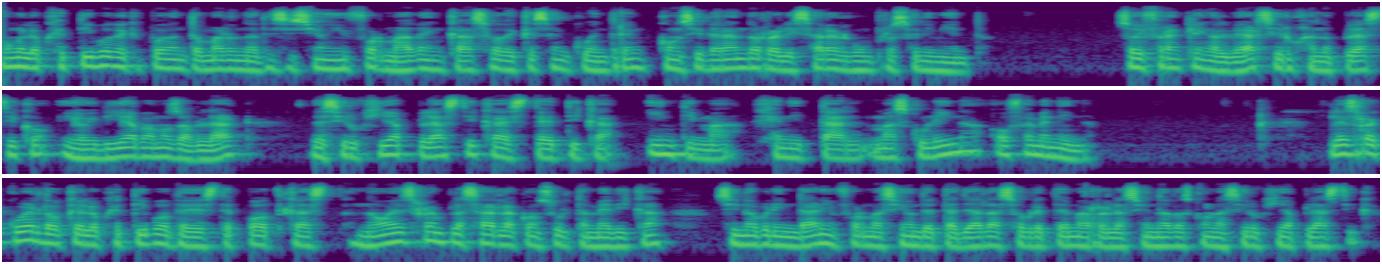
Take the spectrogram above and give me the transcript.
con el objetivo de que puedan tomar una decisión informada en caso de que se encuentren considerando realizar algún procedimiento. Soy Franklin Alvear, cirujano plástico, y hoy día vamos a hablar de cirugía plástica estética íntima, genital, masculina o femenina. Les recuerdo que el objetivo de este podcast no es reemplazar la consulta médica, sino brindar información detallada sobre temas relacionados con la cirugía plástica.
